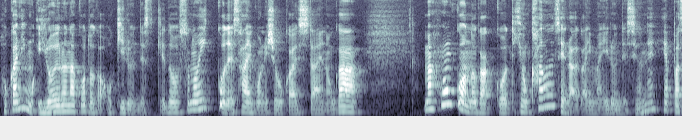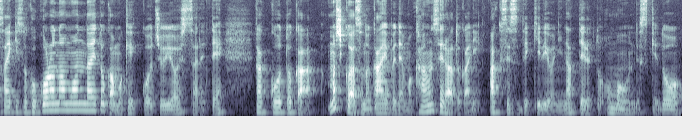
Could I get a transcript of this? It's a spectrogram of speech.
他にもいろいろなことが起きるんですけどその1個で最後に紹介したいのが、まあ、香港の学校って基本カウンセラーが今いるんですよね。やっぱ最近その心の問題とかも結構重要視されて学校とかもしくはその外部でもカウンセラーとかにアクセスできるようになってると思うんですけど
